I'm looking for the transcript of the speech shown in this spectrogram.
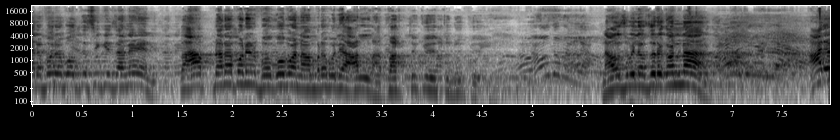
এরপরে বলতেছি কি জানেন? আপনারা বলেন, ভগবান, আমরা বলি আল্লাহ, পার্থক্য নাউজুবিল্লাহ, জোরে না। আরে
